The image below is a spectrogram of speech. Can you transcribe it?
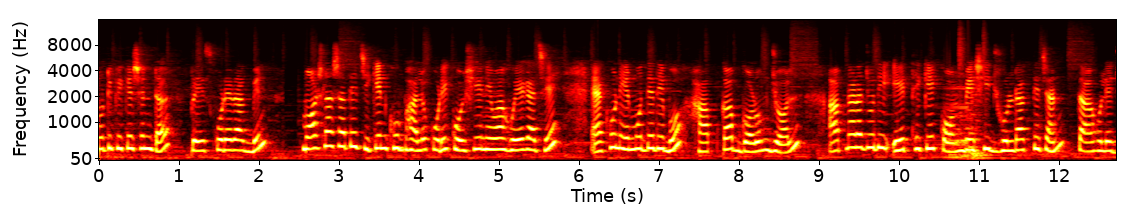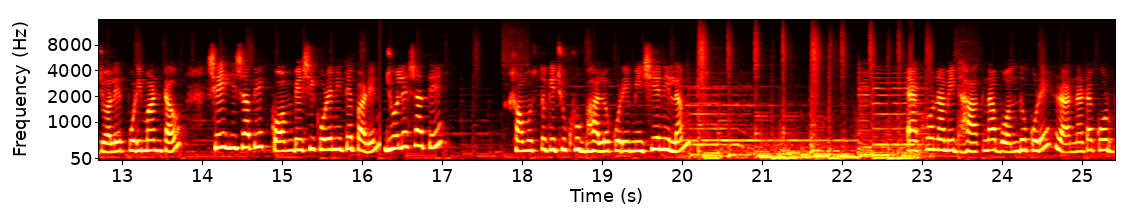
নোটিফিকেশনটা প্রেস করে রাখবেন। মশলার সাথে চিকেন খুব ভালো করে কষিয়ে নেওয়া হয়ে গেছে। এখন এর মধ্যে দেব হাফ কাপ গরম জল। আপনারা যদি এর থেকে কম বেশি ঝোল রাখতে চান, তাহলে জলের পরিমাণটাও সেই হিসাবে কম বেশি করে নিতে পারেন। ঝোলের সাথে সমস্ত কিছু খুব ভালো করে মিশিয়ে নিলাম। এখন আমি ঢাকনা বন্ধ করে রান্নাটা করব।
